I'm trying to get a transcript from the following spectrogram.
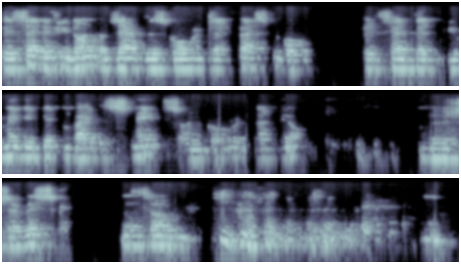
They said if you don't observe this Govardhan festival, it said that you may be bitten by the snakes on Govardhan Hill. There's a risk. And so.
